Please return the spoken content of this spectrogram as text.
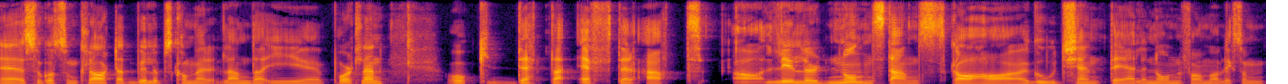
eh, så gott som klart att Billups kommer landa i eh, Portland. Och detta efter att ja, Lillard någonstans ska ha godkänt det eller någon form av liksom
